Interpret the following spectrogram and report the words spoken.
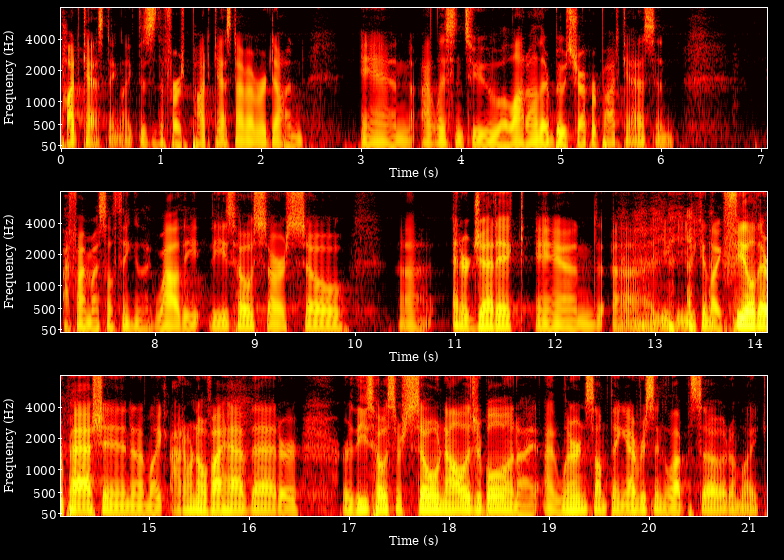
podcasting. Like this is the first podcast I've ever done, and I listen to a lot of other bootstrapper podcasts, and I find myself thinking like, wow, the, these hosts are so uh, energetic, and uh, you you can like feel their passion, and I'm like, I don't know if I have that, or or these hosts are so knowledgeable, and I I learn something every single episode. I'm like.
